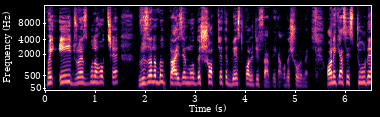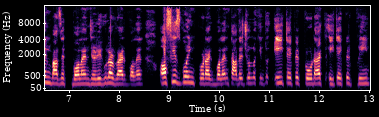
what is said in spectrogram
ভাই এই ড্রেসগুলো হচ্ছে রিজনেবল প্রাইসের মধ্যে সবচেয়ে বেস্ট কোয়ালিটির ফ্যাব্রিক আমাদের শোরুমে অনেকে আছে স্টুডেন্ট বাজেট বলেন, যে রেগুলার ওয়্যার বলেন অফিস গোয়িং প্রোডাক্ট বলেন, তাদের জন্য কিন্তু এই টাইপের প্রোডাক্ট এই টাইপের প্রিন্ট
